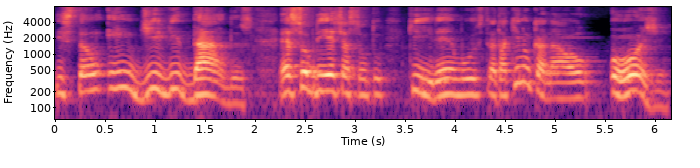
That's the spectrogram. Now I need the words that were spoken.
estão endividados. É sobre este assunto que iremos tratar aqui no canal hoje.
